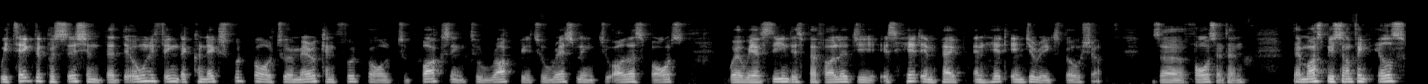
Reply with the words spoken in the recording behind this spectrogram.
we take the position that the only thing that connects football to American football, to boxing, to rugby, to wrestling, to other sports where we have seen this pathology is head impact and head injury exposure. Så fortsætter han. There must be something else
